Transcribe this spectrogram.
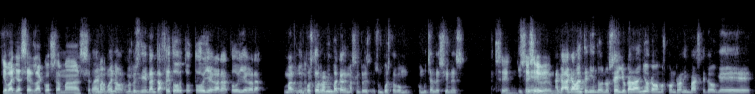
que vaya a ser la cosa más. Bueno, bueno, pero si tiene tanta fe, todo, todo, llegará, todo llegará. El puesto de running back, además, siempre es un puesto con, con muchas lesiones. Sí, sí, sí. Acaban teniendo, no sé, yo cada año acabamos con running backs que tengo que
